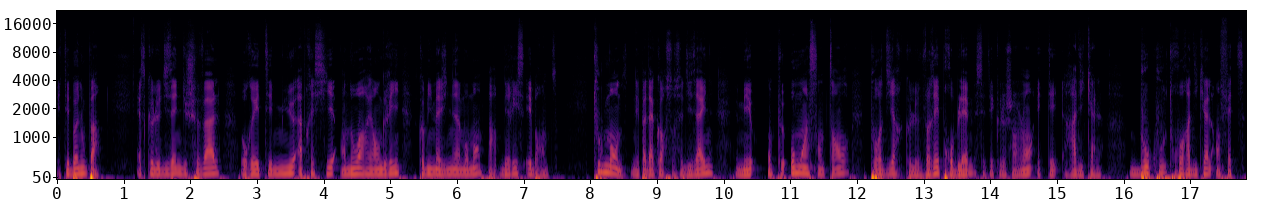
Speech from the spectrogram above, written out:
était bonne ou pas? Est-ce que le design du cheval aurait été mieux apprécié en noir et en gris, comme imaginé un moment par Beris et Brandt? Tout le monde n'est pas d'accord sur ce design, mais on peut au moins s'entendre pour dire que le vrai problème, c'était que le changement était radical. Beaucoup trop radical en fait.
